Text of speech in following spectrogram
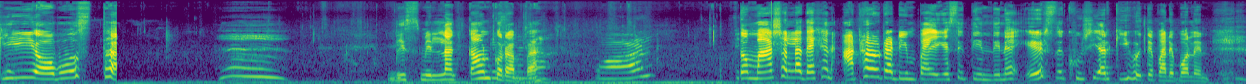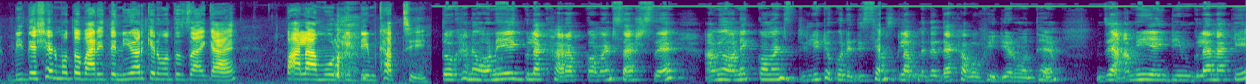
কি অবস্থা? বিসমিল্লাহ কাউন্ট কর আব্বা। তো মাশাল্লাহ দেখেন আঠারোটা ডিম পেয়ে গেছি তিন দিনে। এর খুশি আর কি হতে পারে বলেন? বিদেশের মতো বাড়িতে নিউ ইয়র্কের মতো জায়গায় পালা মুরগির ডিম খাচ্ছি। তো ওখানে অনেকগুলা খারাপ কমেন্টস আসছে। আমি অনেক কমেন্টস ডিলিটও করে দিচ্ছি আজগুলো আপনাদের দেখাবো ভিডিওর মধ্যে যে আমি এই ডিমগুলা নাকি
